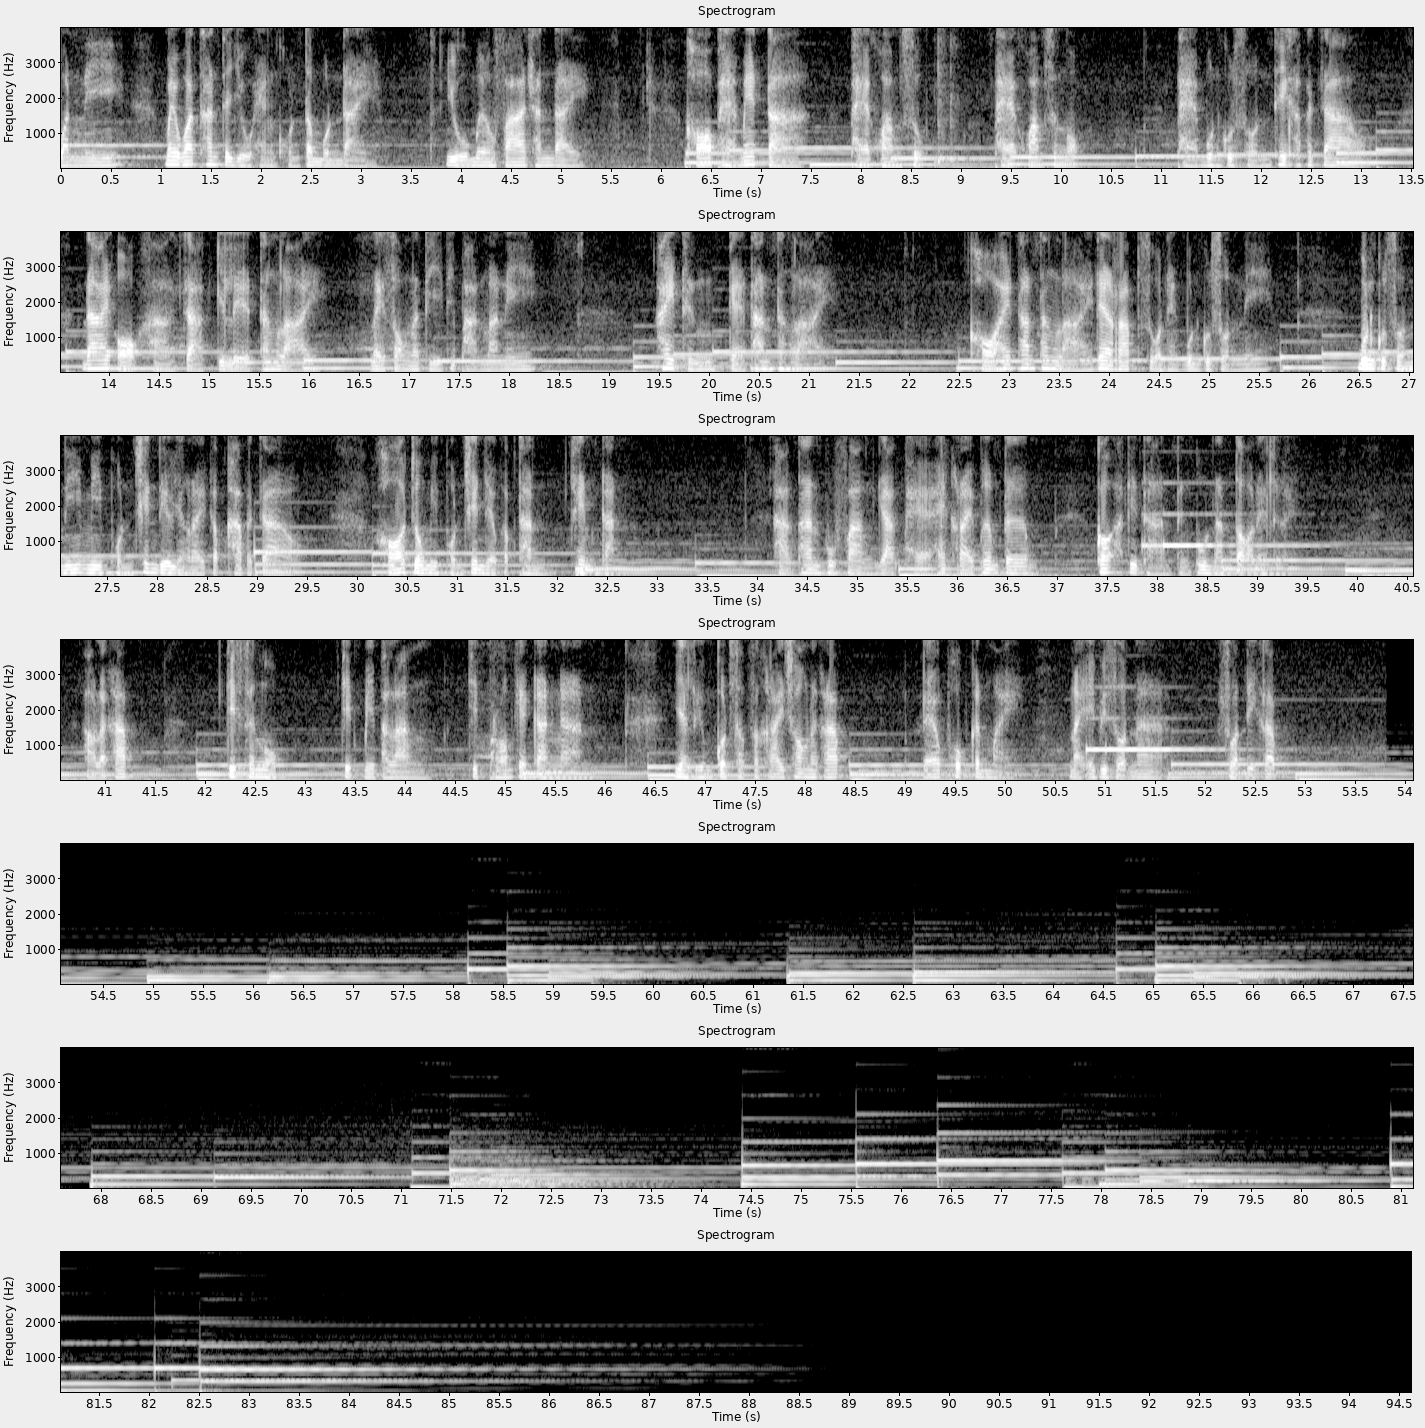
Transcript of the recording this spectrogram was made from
วันนี้ไม่ว่าท่านจะอยู่แห่งขนตำบลใด อยู่เมืองฟ้าชั้นใด ขอแผ่เมตตา แผ่ความสุข แผ่ความสงบ บุญกุศลที่ข้าพเจ้า ได้ออกห่างจากกิเลสทั้งหลายในสองนาทีที่ผ่านมานี้ ให้ถึงแก่ท่านทั้งหลาย ขอให้ท่านทั้งหลายได้รับส่วนแห่งบุญกุศลนี้ บุญกุศลนี้มีผลเช่นเดียวอย่างไรกับข้าพเจ้า ขอจงมีผลเช่นเดียวกับท่าน เช่นกัน หากท่านผู้ฟังอยากแผ่ให้ใครเพิ่มเติม ก็อธิษฐานถึงผู้นั้นต่อได้เลย เอาละครับ จิตสงบ จิตมีพลัง จิตพร้อมแก่การงาน อย่าลืมกด subscribe ช่องนะครับ แล้วพบกันใหม่ในเอพิโซดหน้า สวัสดีครับ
